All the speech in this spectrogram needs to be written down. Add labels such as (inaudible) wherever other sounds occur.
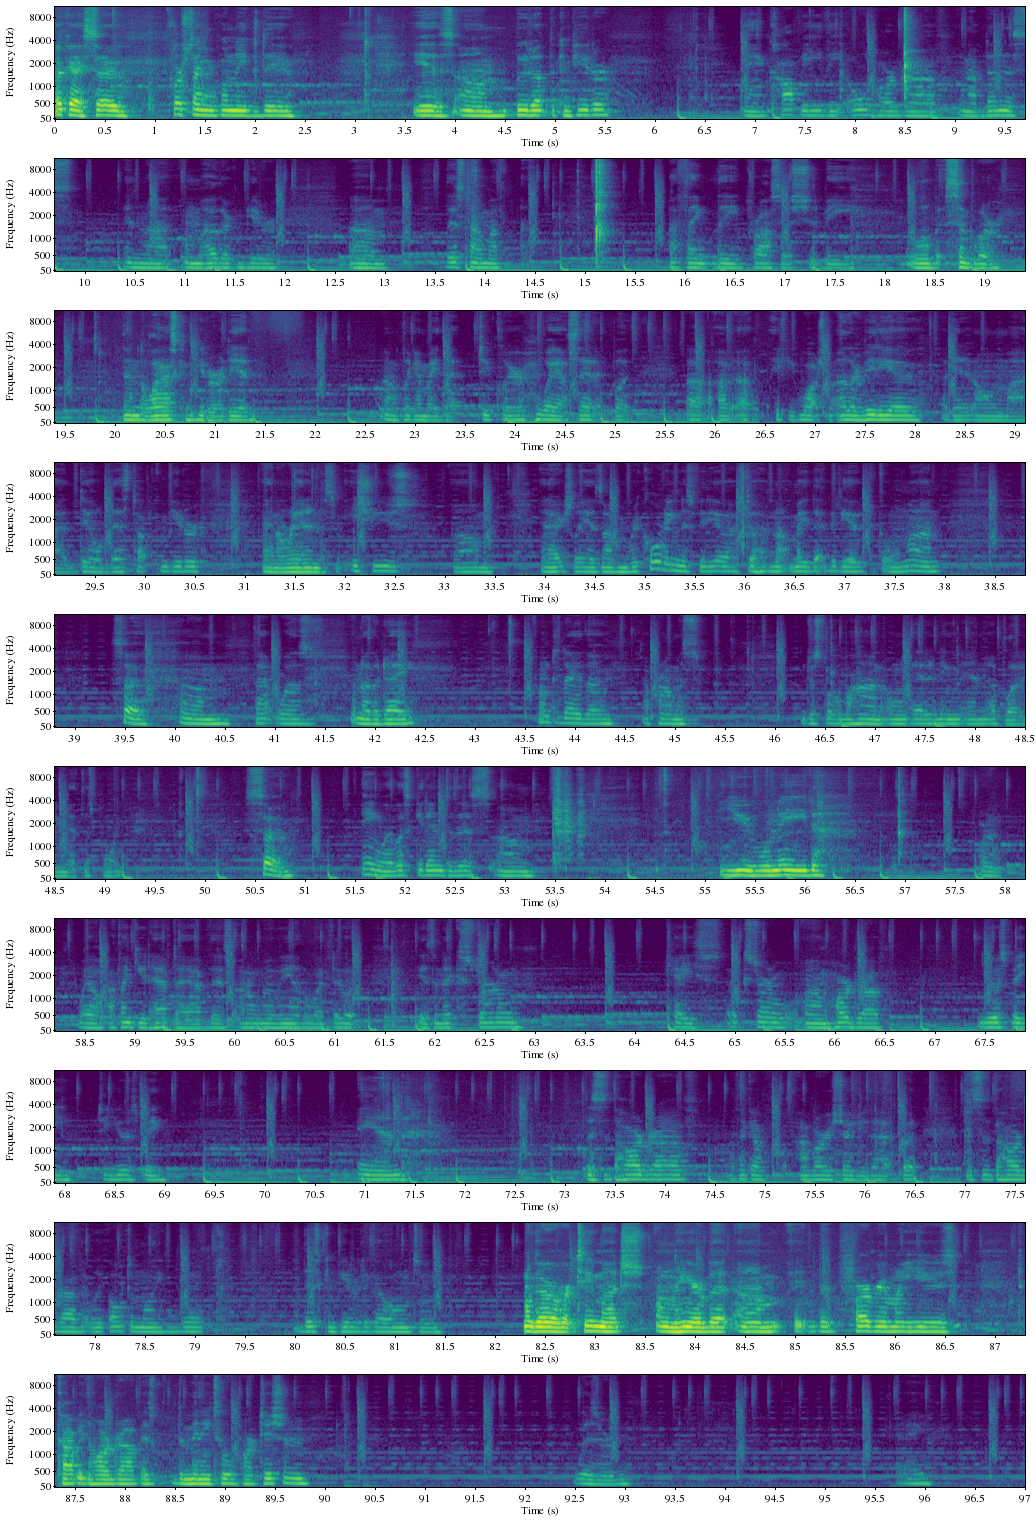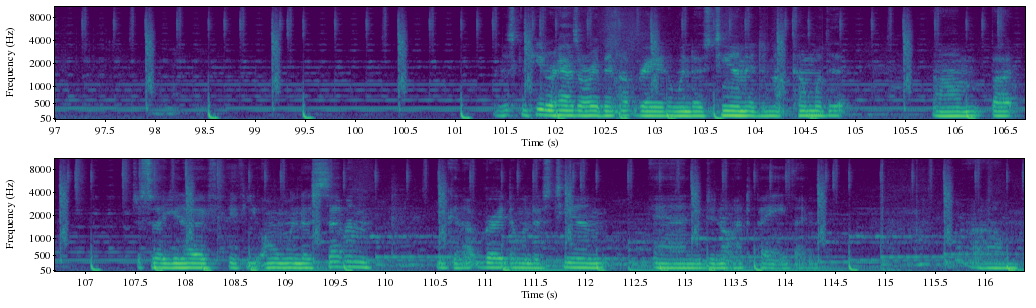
Okay, so first thing we're going to need to do is um, boot up the computer and copy the old hard drive. And I've done this in my on my other computer. Um, this time I I think the process should be a little bit simpler than the last computer I did. I don't think I made that too clear the (laughs) way I said it, but uh, I, I, if you watch my other video, I did it on my Dell desktop computer and I ran into some issues. Um, and actually, as I'm recording this video, I still have not made that video to go online. So, um, that was another day. From today, though, I promise I'm just a little behind on editing and uploading at this point. So, anyway, let's get into this. Um, you will need, or well, I think you'd have to have this. I don't know any other way to do it. Is an external case, external um, hard drive, USB to USB, and this is the hard drive. I think I've, I've already showed you that, but this is the hard drive that we ultimately want this computer to go onto. I don't go over it too much on here, but um, it, the program I use to copy the hard drive is the Mini Tool Partition Wizard. Okay. This computer has already been upgraded to Windows 10. It did not come with it, um, but just so you know, if, if you own Windows 7, you can upgrade to Windows 10 and you do not have to pay anything. Um,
